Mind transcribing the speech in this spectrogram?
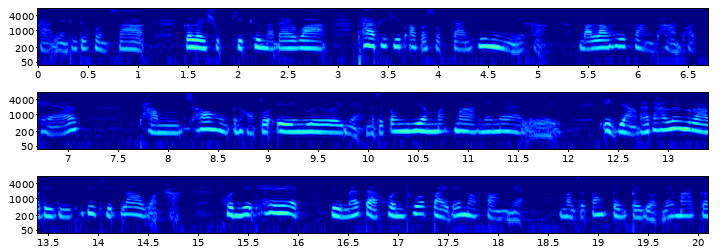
คะ อย่างที่ทุกคนทราบ ก็เลยฉุกคิดขึ้นมาได้ว่า ถ้าพี่ทิพย์เอาประสบการณ์ที่มีค่ะ มาเล่าให้ฟังผ่านพอดแคสต์ทำช่องเป็นของตัวเองเลยเนี่ย มันจะต้องเยี่ยมมาก ๆ แน่ ๆ เลย อีกอย่างถ้าถ้าเรื่องราวดีๆ ที่พี่ทิพย์เล่าอะค่ะ คนวิเทศหรือแม้แต่คนทั่วไปได้มาฟังเนี่ย มันจะต้องเป็นประโยชน์ไม่มากก็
